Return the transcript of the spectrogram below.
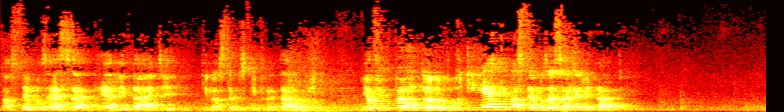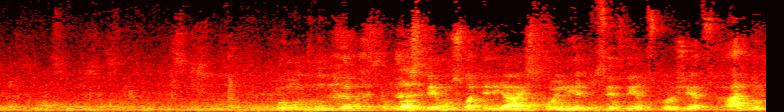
nós temos essa realidade que nós temos que enfrentar hoje. E eu fico perguntando, por que é que nós temos essa realidade? Como nunca nós temos materiais, folhetos, eventos, projetos, rádio novo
